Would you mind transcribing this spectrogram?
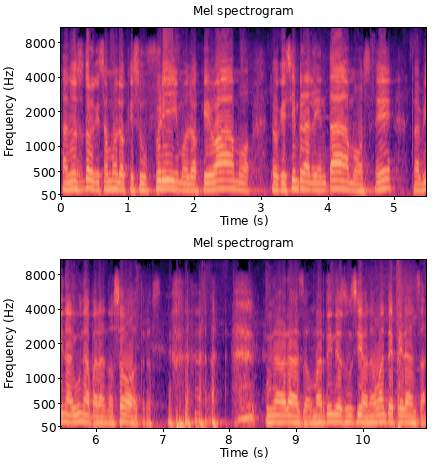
A nosotros que somos los que sufrimos, los que vamos, los que siempre alentamos, ¿eh? También alguna para nosotros. Un abrazo. Martín de Asunción, aguante esperanza.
